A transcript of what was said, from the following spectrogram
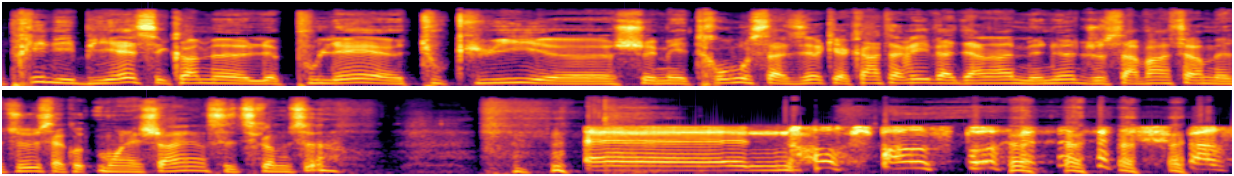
prix des billets, c'est comme euh, le poulet euh, tout cuit euh, chez Métro, c'est-à-dire que quand tu arrives à la dernière minute, juste avant la fermeture, ça coûte moins cher, c'est-tu comme ça? Euh, non, je pense pas. Parce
